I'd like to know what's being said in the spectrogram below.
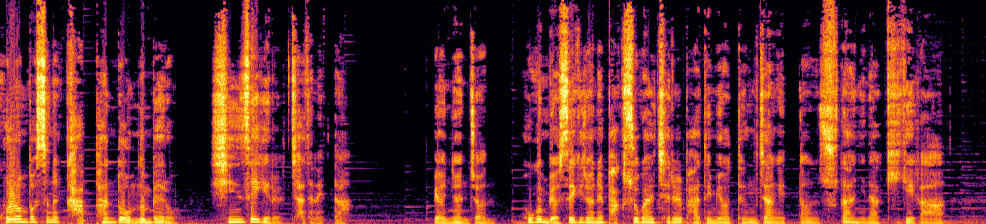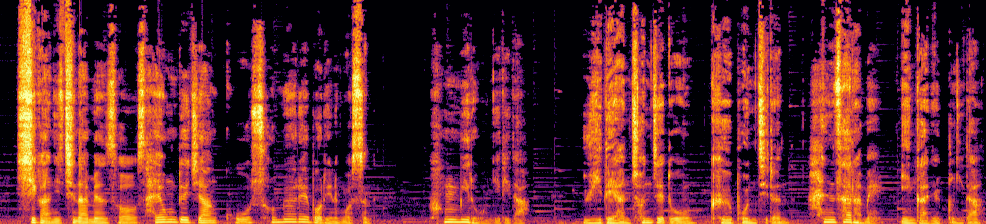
콜럼버스는 가판도 없는 배로 신세계를 찾아냈다. 몇 년 전 혹은 몇 세기 전에 박수갈채를 받으며 등장했던 수단이나 기계가 시간이 지나면서 사용되지 않고 소멸해버리는 것은 흥미로운 일이다. 위대한 천재도 그 본질은 한 사람의 인간일 뿐이다.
